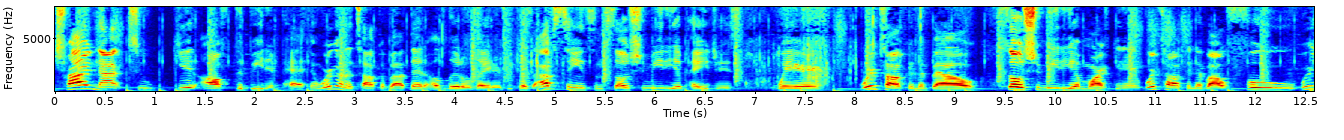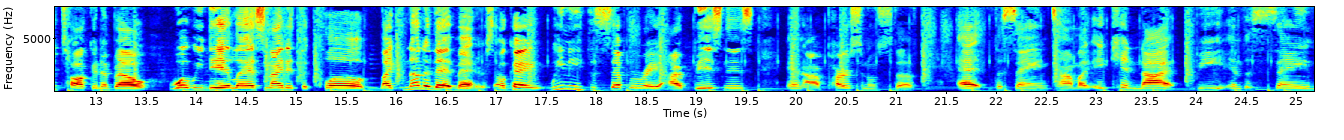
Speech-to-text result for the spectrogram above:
try not to get off the beaten path. And we're going to talk about that a little later because I've seen some social media pages where we're talking about social media marketing, we're talking about food, we're talking about what we did last night at the club. Like, none of that matters, okay? We need to separate our business and our personal stuff at the same time. Like it cannot be in the same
